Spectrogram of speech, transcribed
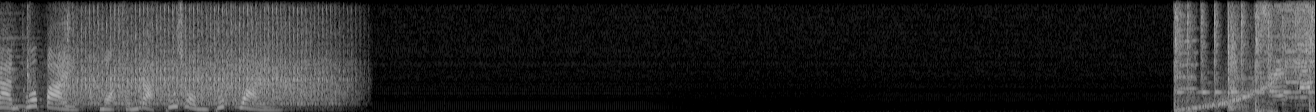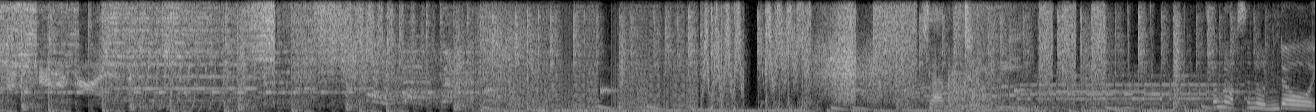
การทั่วไปเหมาะสำหรับผู้ชมทุกวัยแซ่บทีวีสนับสนุนโดย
